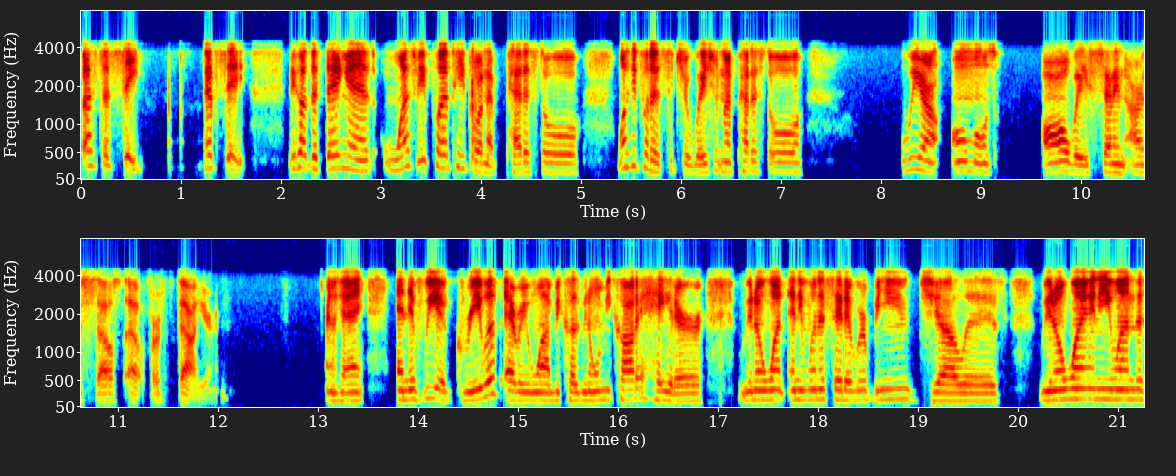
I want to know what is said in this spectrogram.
let's just see, let's see." Because the thing is, once we put people on a pedestal, once we put a situation on a pedestal, we are almost always setting ourselves up for failure. Okay? And if we agree with everyone because we don't want to be called a hater, we don't want anyone to say that we're being jealous, we don't want anyone to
